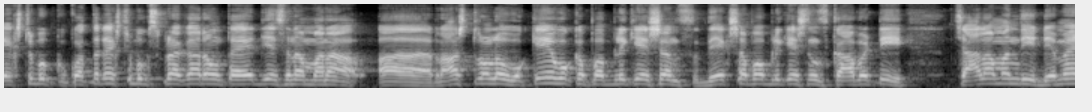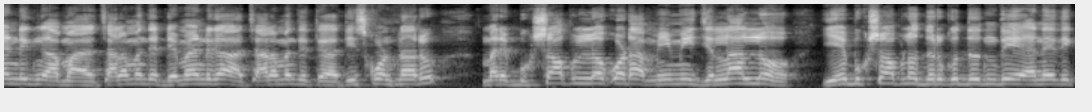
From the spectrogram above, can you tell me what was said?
టెక్స్ట్ బుక్ కొత్త టెక్స్ట్ బుక్స్ ప్రకారం తయారు చేసిన మన రాష్ట్రంలో ఒకే ఒక పబ్లికేషన్స్ దీక్ష పబ్లికేషన్స్ కాబట్టి చాలామంది డిమాండింగ్ చాలామంది డిమాండ్గా చాలామంది తీసుకుంటున్నారు. మరి బుక్ షాపుల్లో కూడా మీ మీ జిల్లాల్లో ఏ బుక్ షాప్లో దొరుకుతుంది అనేది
